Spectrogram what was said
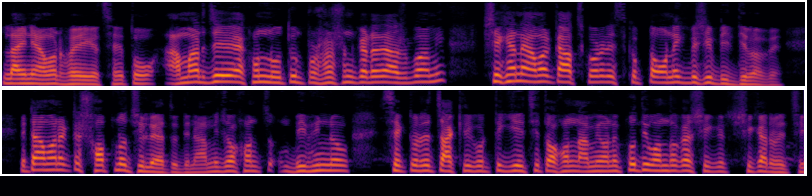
লাইনে আমার হয়ে গেছে। তো আমার যে এখন নতুন প্রশাসন ক্যাডারে আসব আমি, সেখানে আমার কাজ করার স্কোপটা অনেক বেশি বৃদ্ধি পাবে। এটা আমার একটা স্বপ্ন ছিল এতদিন। আমি যখন বিভিন্ন সেক্টরে চাকরি করতে গিয়েছি, তখন আমি অনেক প্রতিবন্ধকার শিকার হয়েছি,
